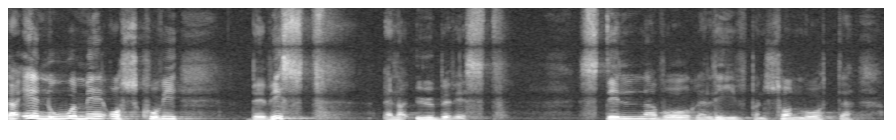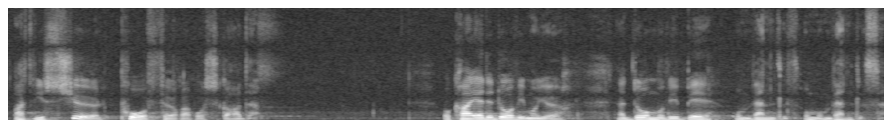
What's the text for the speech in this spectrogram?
Det er noe med oss hvor vi bevisst eller ubevisst stiller våre liv på en sånn måte at vi sjøl påfører oss skade. Og hva er det da vi må gjøre? Nei, da må vi be om omvendelse.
